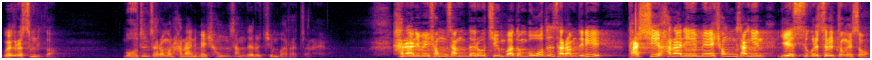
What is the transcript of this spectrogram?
왜 그렇습니까? 모든 사람은 하나님의 형상대로 지음받았잖아요. 하나님의 형상대로 지음받은 모든 사람들이 다시 하나님의 형상인 예수 그리스도를 통해서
